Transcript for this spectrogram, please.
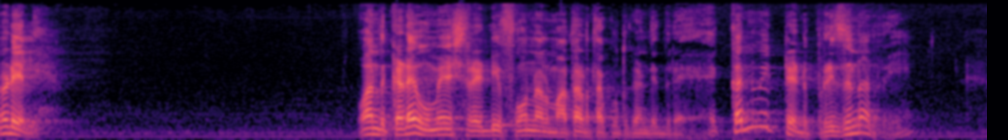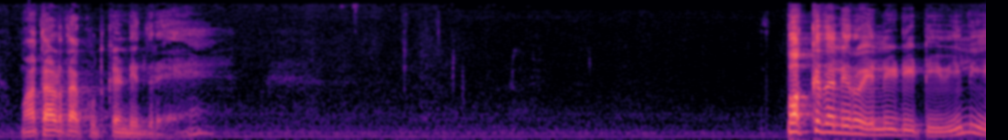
ನೋಡಿ ಅಲ್ಲಿ. ಒಂದು ಕಡೆ ಉಮೇಶ್ ರೆಡ್ಡಿ ಫೋನಲ್ಲಿ ಮಾತಾಡ್ತಾ ಕೂತ್ಕೊಂಡಿದ್ರೆ ಕನ್ವಿಕ್ಟೆಡ್ ಪ್ರಿಸನರ್ ಮಾತಾಡ್ತಾ ಕೂತ್ಕೊಂಡಿದ್ರೆ ಪಕ್ಕದಲ್ಲಿರೋ ಎಲ್ ಇ ಡಿ ಟಿ ವಿಲಿ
